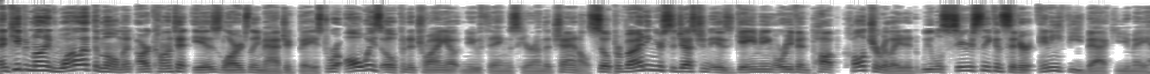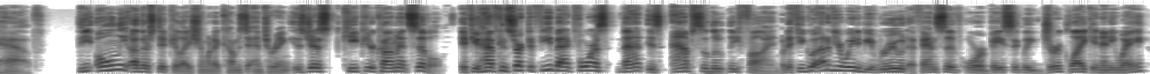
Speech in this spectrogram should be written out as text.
And keep in mind, while at the moment our content is largely magic based, we're always open to trying out new things here on the channel. So providing your suggestion is gaming or even pop culture related, we will seriously consider any feedback you may have. The only other stipulation when it comes to entering is just keep your comments civil. If you have constructive feedback for us, that is absolutely fine. But if you go out of your way to be rude, offensive, or basically jerk-like in any way,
